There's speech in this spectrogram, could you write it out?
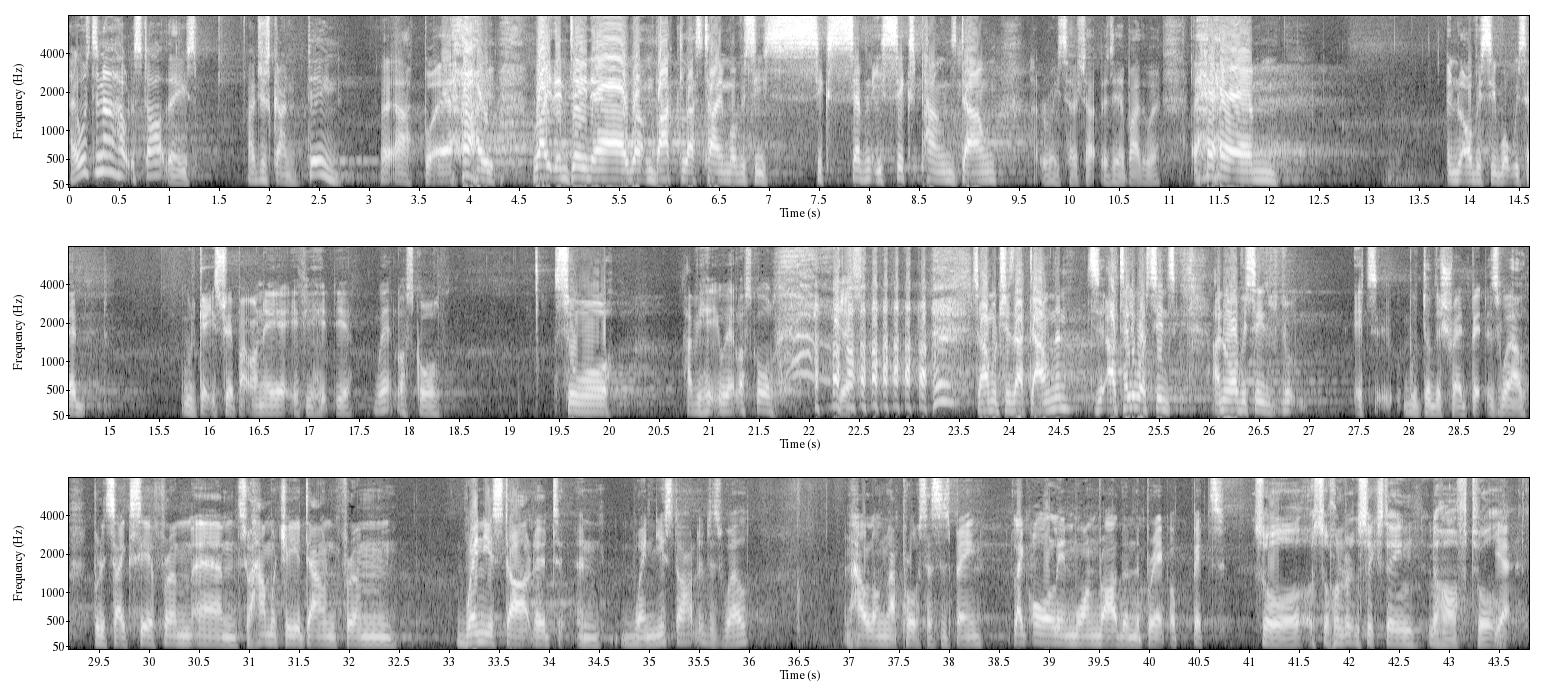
I always didn't know how to start these. I just gone, Dean, like that. But uh, right then, Dean, uh, welcome back. Last time, obviously, six, 76 pounds down. I had to research that today, by the way. Um, and obviously, what we said would get you straight back on here if you hit your weight loss goal. So, have you hit your weight loss goal? Yes. So how much is that down then? I'll tell you what. Since I know obviously it's we've done the shred bit as well, but it's like say from um, so how much are you down from when you started and when you started as well, and how long that process has been, like all in one rather than the break up bits. So it's 116 and a half total. Yeah,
